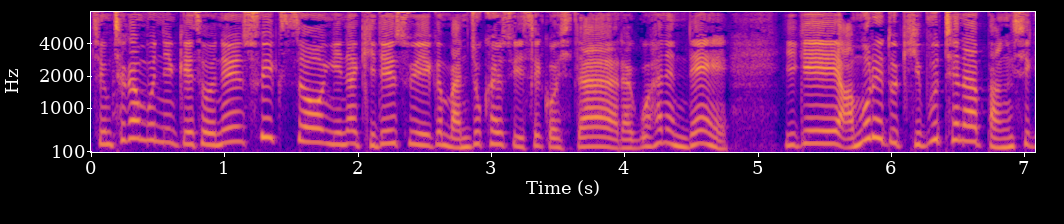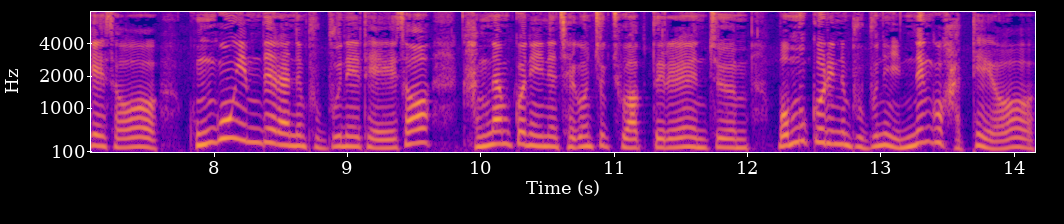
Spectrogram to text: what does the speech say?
지금 최강부님께서는 수익성이나 기대 수익은 만족할 수 있을 것이다라고 하는데 이게 아무래도 기부 체납 방식에서 공공임대라는 부분에 대해서 강남권에 있는 재건축 조합들은 좀 머뭇거리는 부분이 있는 것 같아요.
